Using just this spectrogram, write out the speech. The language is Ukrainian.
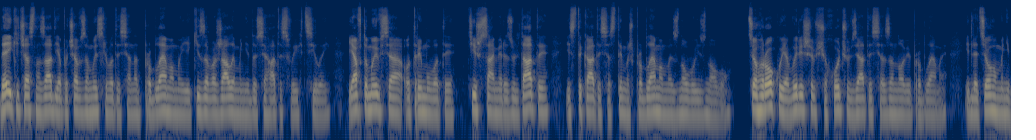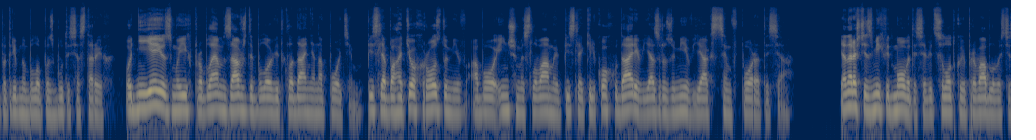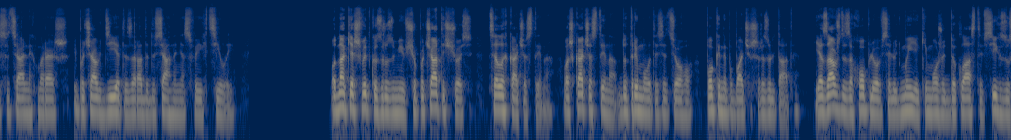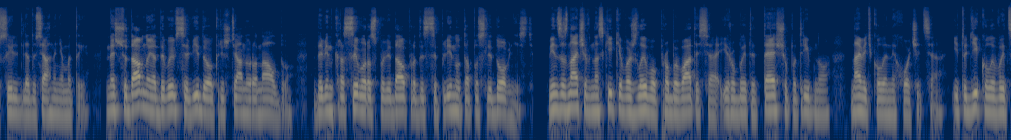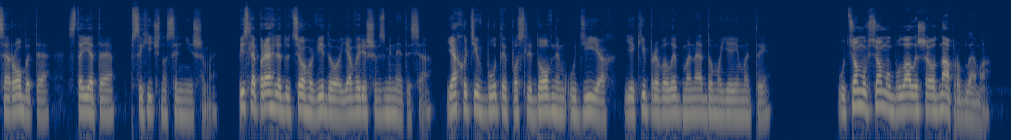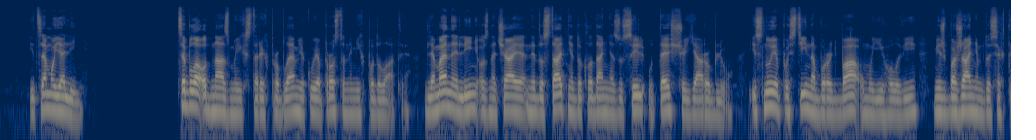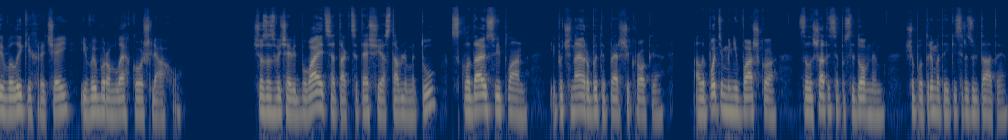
Деякий час назад я почав замислюватися над проблемами, які заважали мені досягати своїх цілей. Я втомився отримувати ті ж самі результати і стикатися з тими ж проблемами знову і знову. Цього року я вирішив, що хочу взятися за нові проблеми, і для цього мені потрібно було позбутися старих. Однією з моїх проблем завжди було відкладання на потім. Після багатьох роздумів або, іншими словами, після кількох ударів я зрозумів, як з цим впоратися. Я нарешті зміг відмовитися від солодкої привабливості соціальних мереж і почав діяти заради досягнення своїх цілей. Однак я швидко зрозумів, що почати щось це легка частина, важка частина дотримуватися цього, поки не побачиш результати. Я завжди захоплювався людьми, які можуть докласти всіх зусиль для досягнення мети. Нещодавно я дивився відео Кріштіану Роналду, де він красиво розповідав про дисципліну та послідовність. Він зазначив, наскільки важливо пробиватися і робити те, що потрібно, навіть коли не хочеться. І тоді, коли ви це робите, стаєте психічно сильнішими. Після перегляду цього відео я вирішив змінитися. Я хотів бути послідовним у діях, які привели б мене до моєї мети. У цьому всьому була лише одна проблема, і це моя лінь. Це була одна з моїх старих проблем, яку я просто не міг подолати. Для мене лінь означає недостатнє докладання зусиль у те, що я роблю. Існує постійна боротьба у моїй голові між бажанням досягти великих речей і вибором легкого шляху. Що зазвичай відбувається, так це те, що я ставлю мету, складаю свій план і починаю робити перші кроки, але потім мені важко залишатися послідовним, щоб отримати якісь результати.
